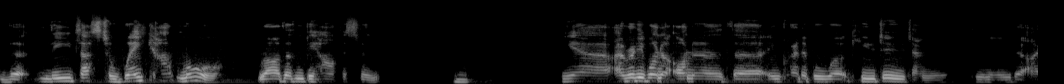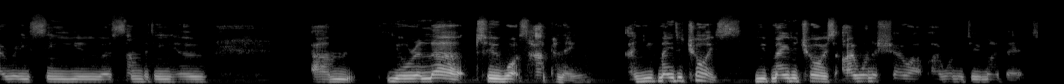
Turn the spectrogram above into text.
that leads us to wake up more rather than be half asleep. Yeah, I really want to honor the incredible work you do, Daniel. You know, that I really see you as somebody who um, you're alert to what's happening and you've made a choice. You've made a choice. I want to show up, I want to do my bit.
